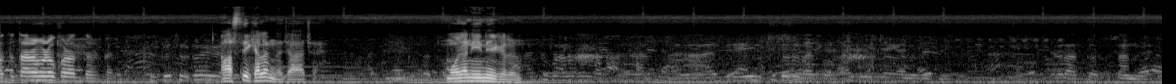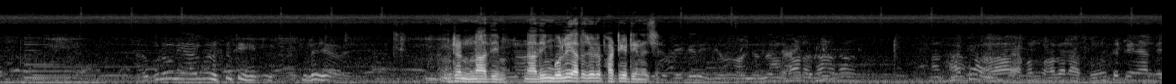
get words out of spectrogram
অত তাড়াহুড়ো করার দরকার আসতেই খেলেন না, যা আছে। মজা নিয়ে নিয়ে খেলেন। এটা নাদিম। নাদিম বলেই এত জোরে ফাটিয়ে টেনেছে। এখন হবে না তুমি তো টেনে আনবে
